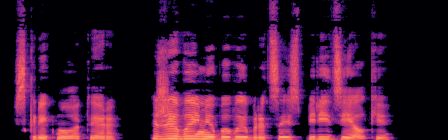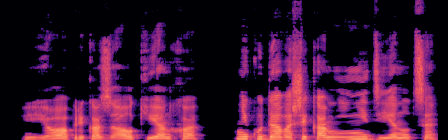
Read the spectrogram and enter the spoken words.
– вскрикнула Тера. «Живыми бы выбраться из переделки». «Я приказал Кенха». «Никуда ваши камни не денутся».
